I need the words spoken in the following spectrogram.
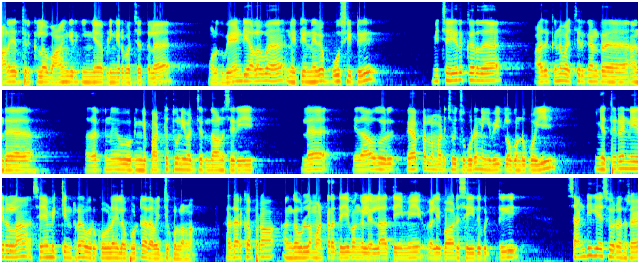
ஆலயத்திற்குள்ள வாங்கியிருக்கீங்க அப்படிங்கிற பட்சத்தில் உங்களுக்கு வேண்டிய அளவை நெட்டி நிறைய பூசிட்டு மிச்சம் இருக்கிறத அதுக்குன்னு வச்சுருக்கின்ற அந்த அதற்குன்னு ஒரு நீங்கள் பட்டு துணி வச்சுருந்தாலும் சரி இல்லை ஏதாவது ஒரு பேப்பரில் மடித்து வச்சு கூட நீங்கள் வீட்டில் கொண்டு போய் நீங்கள் திருநீரெல்லாம் சேமிக்கின்ற ஒரு குவளையில் போட்டு அதை வச்சுக்கொள்ளலாம் அதற்கப்புறம் அங்கே உள்ள மற்ற தெய்வங்கள் எல்லாத்தையுமே வழிபாடு செய்துவிட்டு சண்டிகேஸ்வரரை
